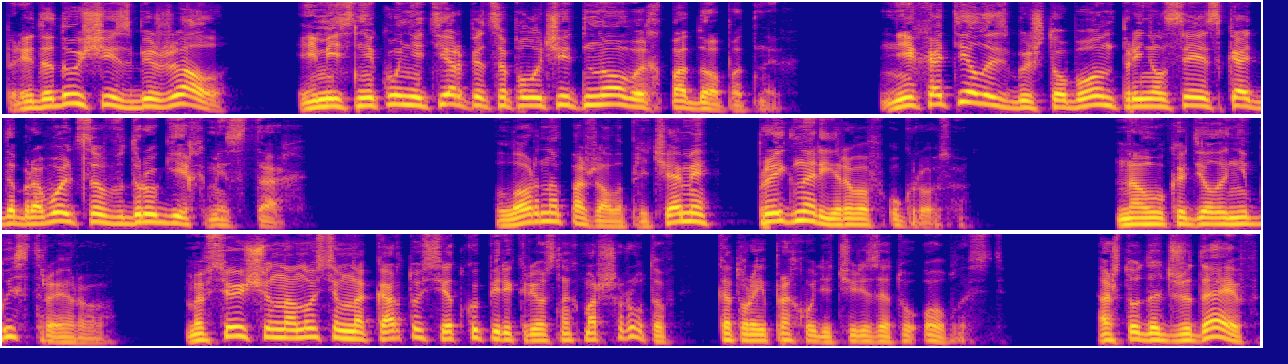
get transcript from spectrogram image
Предыдущий сбежал, и мяснику не терпится получить новых подопытных. Не хотелось бы, чтобы он принялся искать добровольцев в других местах». Лорна пожала плечами, проигнорировав угрозу. «Наука – дело не быстрое, Ро. Мы все еще наносим на карту сетку перекрестных маршрутов, которые проходят через эту область. А что до джедаев,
